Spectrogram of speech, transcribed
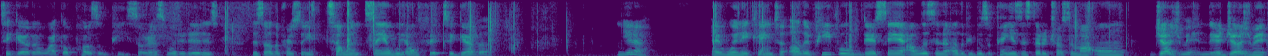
together like a puzzle piece. So that's what it is. This other person is telling, saying we don't fit together. Yeah. And when it came to other people, they're saying I listen to other people's opinions instead of trusting my own judgment. And their judgment,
